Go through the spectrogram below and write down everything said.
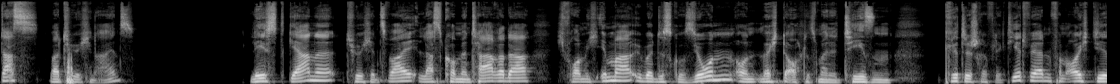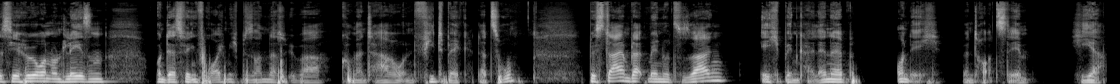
Das war Türchen 1. Lest gerne Türchen 2, lasst Kommentare da. Ich freue mich immer über Diskussionen und möchte auch, dass meine Thesen kritisch reflektiert werden von euch, die es hier hören und lesen. Und deswegen freue ich mich besonders über Kommentare und Feedback dazu. Bis dahin bleibt mir nur zu sagen, ich bin Kai Lennep und ich bin trotzdem hier.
